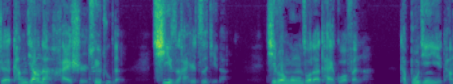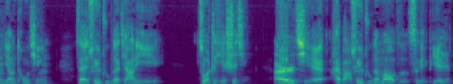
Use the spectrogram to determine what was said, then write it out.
这唐江呢还是崔杼的，妻子还是自己的。齐庄公做的太过分了，他不仅以唐江偷情，在崔杼的家里做这些事情，而且还把崔杼的帽子赐给别人。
